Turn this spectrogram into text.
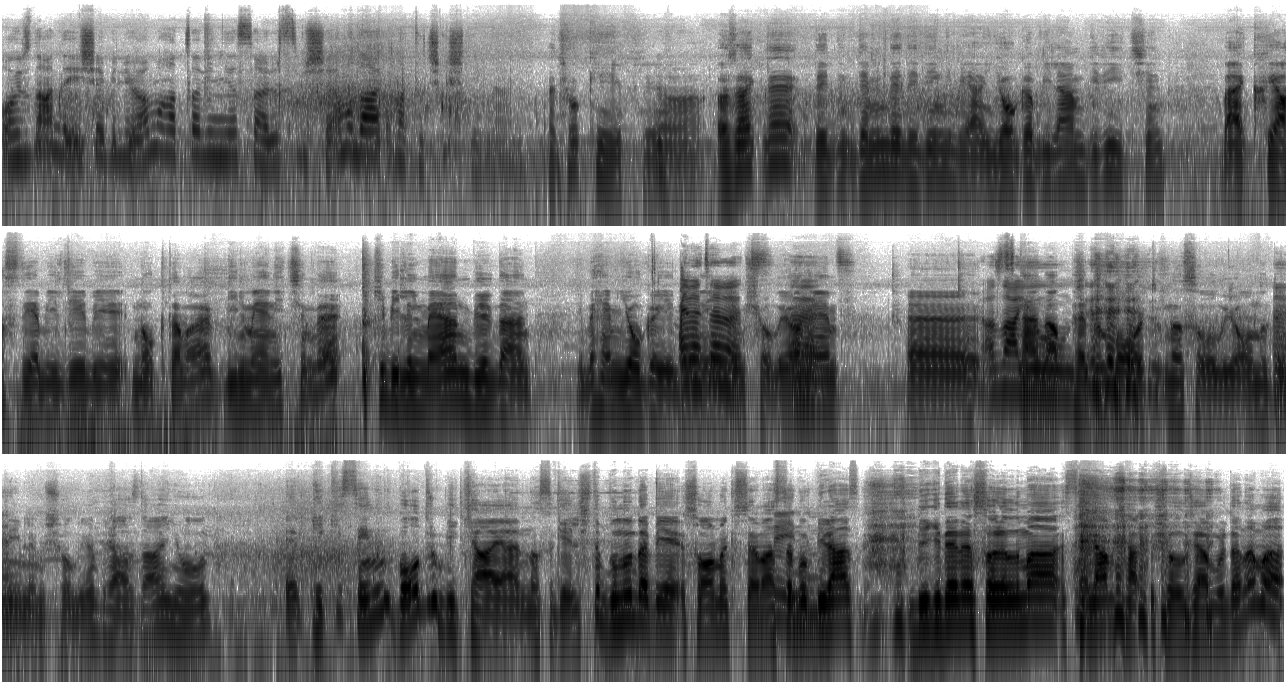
O yüzden değişebiliyor ama hatta vinyasa arası bir şey ama daha hatta çıkışlıyım yani. Ya çok keyifli ya. Özellikle dedi- demin de dediğin gibi yani yoga bilen biri için belki kıyaslayabileceği bir nokta var. Bilmeyen için de iki bilinmeyen birden gibi hem yogayı Evet, deneyimlemiş evet, oluyor evet. hem e, stand-up paddleboard nasıl oluyor onu deneyimlemiş oluyor. Biraz daha yoğun. E, peki senin Bodrum hikayen nasıl gelişti? Bunu da bir sormak istiyorum. Aslında bu biraz bir gidene sorılıma selam çakmış olacağım buradan ama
